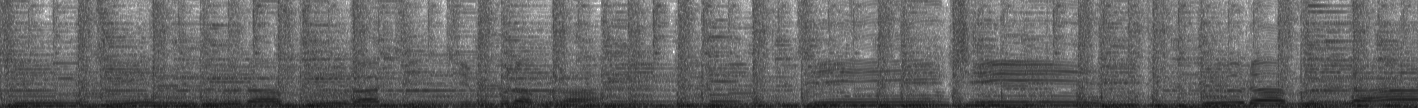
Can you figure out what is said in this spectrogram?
チンチンブラブラチンチンブラブラチンチンブラブラ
